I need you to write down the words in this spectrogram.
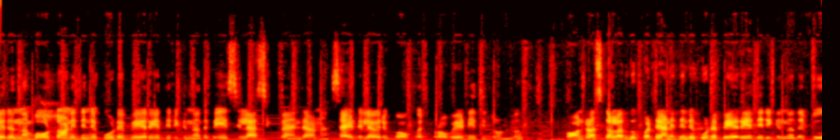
വരുന്ന ബോട്ടാണ് ഇതിന്റെ കൂടെ വെയർ ചെയ്തിരിക്കുന്നത്. ബേസ് ഇലാസ്റ്റിക് ബാൻഡ് ആണ്. സൈഡിൽ ഒരു പോക്കറ്റ് പ്രൊവൈഡ് ചെയ്തിട്ടുണ്ട്. കോൺട്രാസ്റ്റ് കളർ ദുപ്പട്ടയാണ് ഇതിന്റെ കൂടെ പെയർ ചെയ്തിരിക്കുന്നത്. Two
